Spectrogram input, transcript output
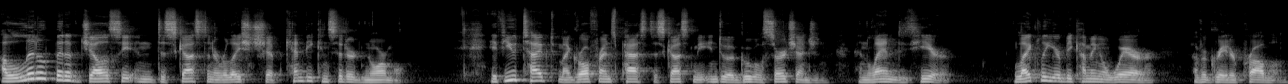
A little bit of jealousy and disgust in a relationship can be considered normal. If you typed my girlfriend's past disgust me into a Google search engine and landed here, likely you're becoming aware of a greater problem.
